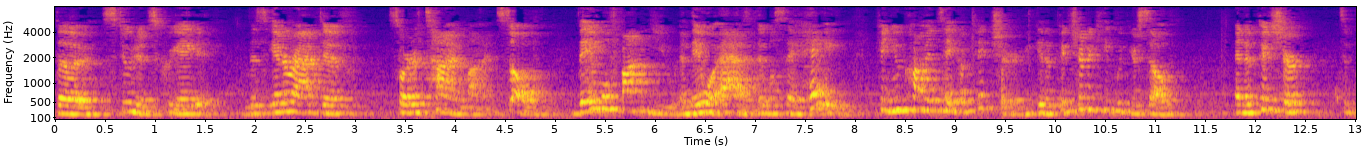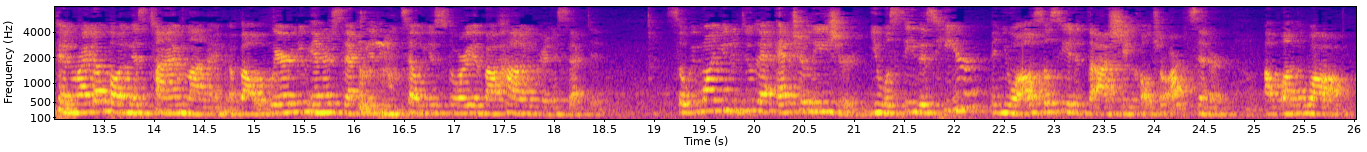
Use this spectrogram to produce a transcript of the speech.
the students created, this interactive sort of timeline. So they will find you and they will ask, they will say, hey, can you come and take a picture? You get a picture to keep with yourself and a picture to pin right up on this timeline about where you intersected and tell your story about how you intersected. So we want you to do that at your leisure. You will see this here, and you will also see it at the Ashe Cultural Arts Center up on the wall.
